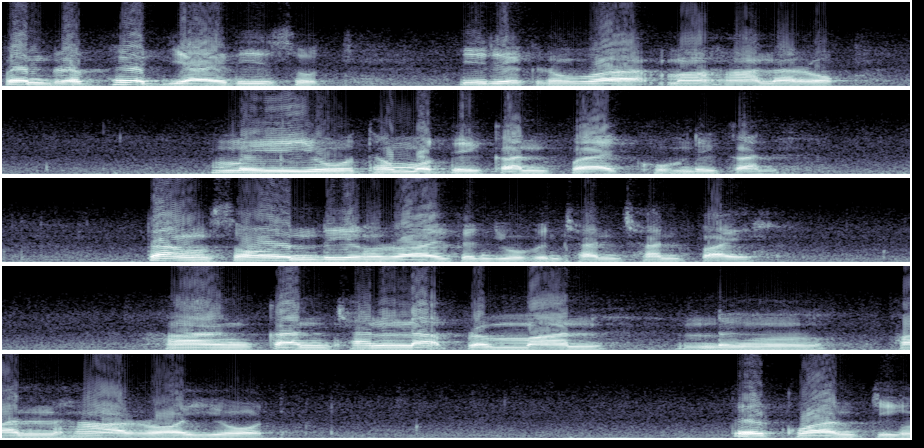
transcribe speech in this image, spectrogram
เป็นประเภทใหญ่ที่สุด ที่เรียกนว่ามหานรก มีอยู่ทั้งหมดด้วยกันแปดขุมด้วยกัน ตั้งซ้อนเรียงรายกันอยู่เป็นชั้นๆไป ห่างกันชั้นละประมาณหนึ่งพันห้าร้อยโยชน์แต่ความจริง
